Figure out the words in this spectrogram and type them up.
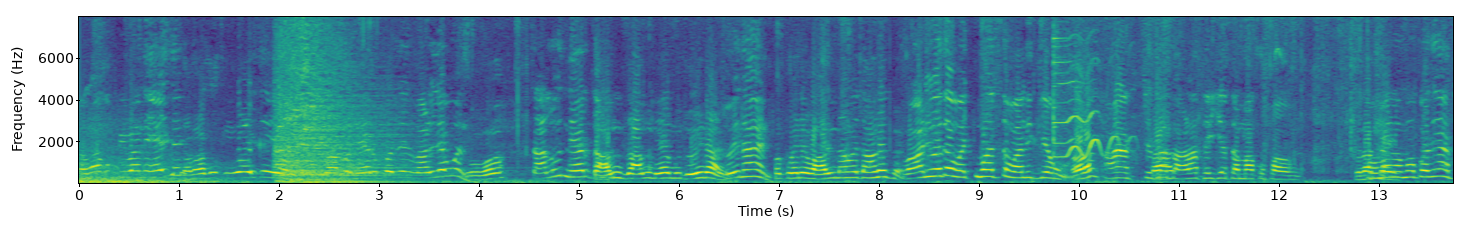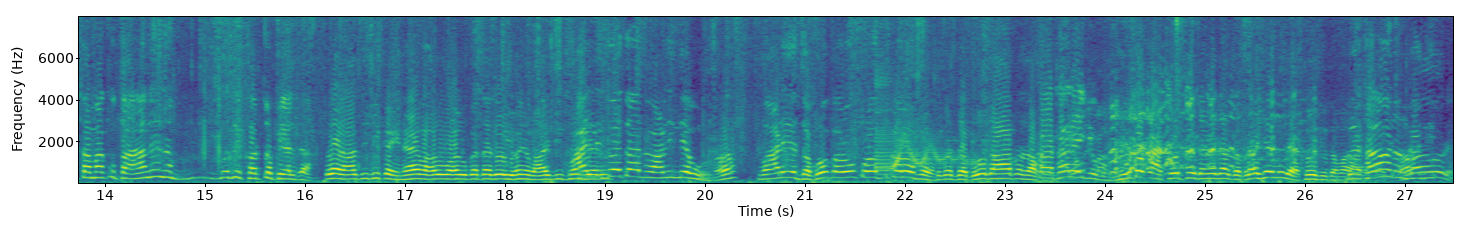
તમાકુ પીવાની આવી જાય તમાકુ પીવાય છે તો આપણે નેર ઉપર જઈને વાળી લેવું ને ચાલુ જ નેર ચાલુ ચાલુ નેર હું જોઈ ના જોઈ ના ને? કોઈને વાળી ના હોય તાણે કે હોય તો વચમાં જ તો વાળી જ લેવું? આ કેટલા દાડા થઈ ગયા તમાકુ પાવું અમારામાં પછી તમાકુ થા ને બધો ખર્ચો ફેલ જા રાજુજી કઈ ના વાળું વાળું કરતા તો વાળી દીધું વાળી. તો વાળી લેવું. હા? વાળી ઝઘડો કરવો પડે કરવો પડે. તો ઝઘડો થાય પછી કાઠા રહી ગયો. હું તો કાઠો છું તમે ત્યાં ગભરાશે હું બેઠો છું તમારે. બેઠા ને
